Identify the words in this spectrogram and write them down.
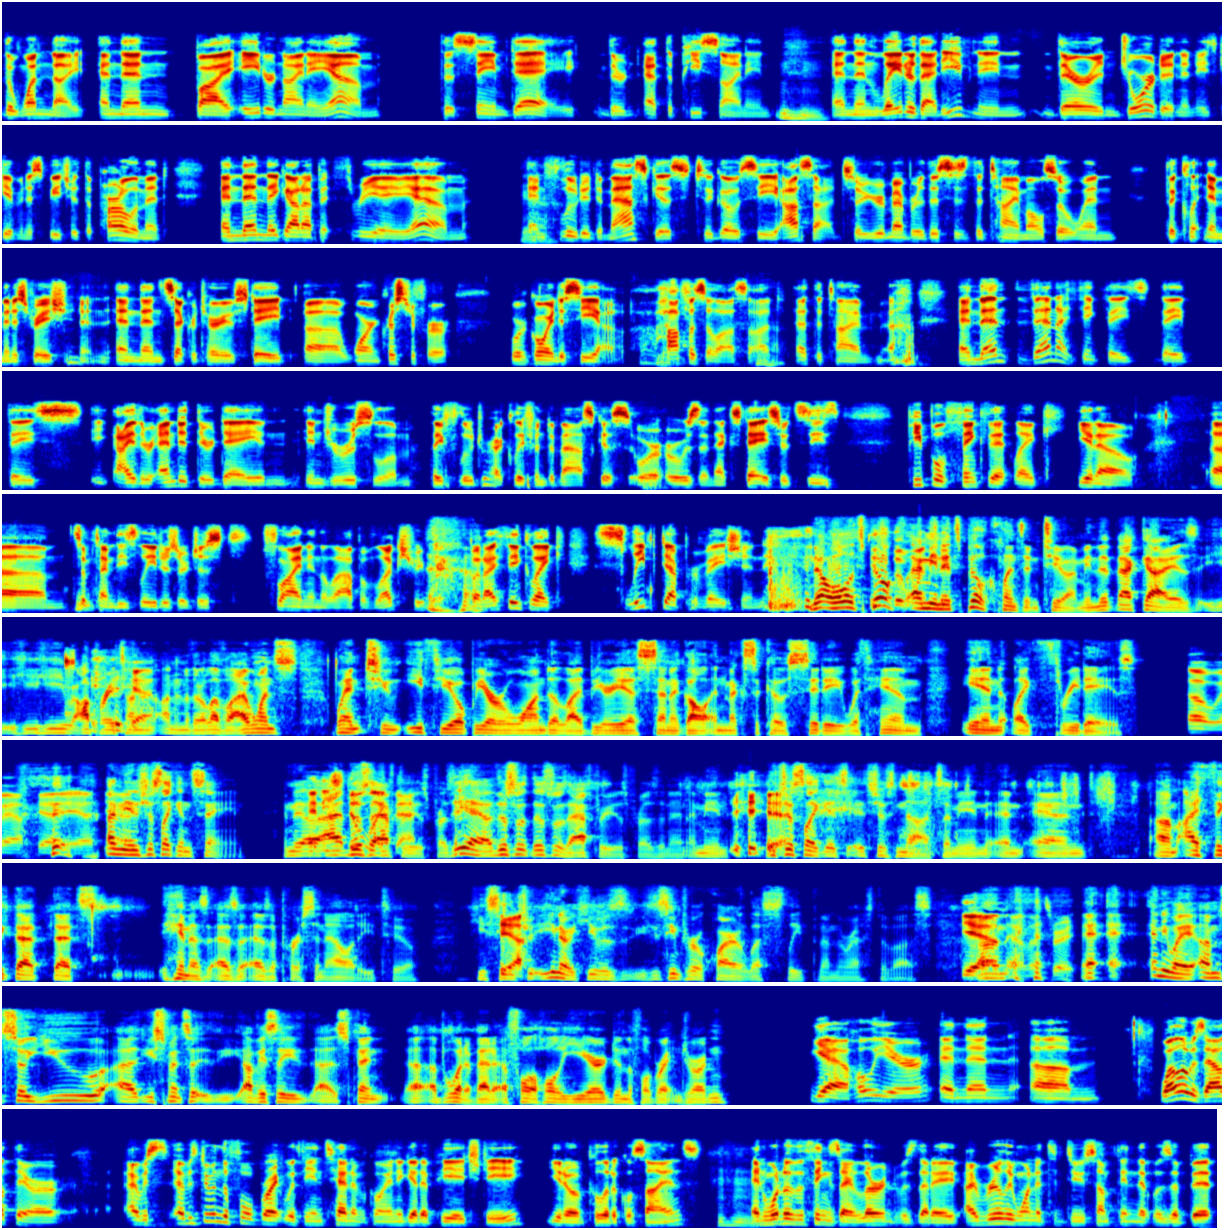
the one night. And then by 8 or 9 a.m., the same day, they're at the peace signing. Mm-hmm. And then later that evening, they're in Jordan and he's giving a speech at the parliament. And then they got up at 3 a.m. yeah. and flew to Damascus to go see Assad. So you remember this is the time also when the Clinton administration and, and then Secretary of State uh, Warren Christopher were going to see uh, Hafez al-Assad yeah. at the time, and then then I think they they they either ended their day in in Jerusalem. They flew directly from Damascus, or or was the next day. So it's these people think that like you know um, sometimes these leaders are just flying in the lap of luxury, but, but I think like sleep deprivation. no, well, it's Bill. I mean, it's Bill Clinton too. I mean, that, that guy is he he operates on, yeah. on another level. I once went to Ethiopia, Rwanda, Liberia, Senegal, and Mexico City with him in like three days. Oh yeah, yeah, yeah. yeah. I mean, it's just like insane. And, and uh, this was like after that. he was president. Yeah, this was this was after he was president. I mean, yeah. it's just like it's it's just nuts. I mean, and and um, I think that that's him as as a, as a personality too. He seemed, yeah. to, you know, he was he seemed to require less sleep than the rest of us. Yeah, um, that's right. anyway, um, so you uh, you spent so obviously uh, spent uh, what about a full whole year doing the Fulbright in Jordan? Yeah, a whole year, and then um, while I was out there, I was I was doing the Fulbright with the intent of going to get a PhD, you know, in political science. Mm-hmm. And one of the things I learned was that I, I really wanted to do something that was a bit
